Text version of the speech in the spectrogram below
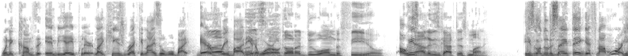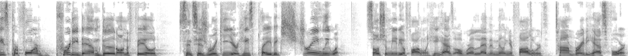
when it comes to NBA player. Like he's recognizable by everybody what in the world. What is he gonna do on the field? Oh, he's now that he's got this money. He's gonna do the same thing, if not more. He's performed pretty damn good on the field since his rookie year. He's played extremely well. Social media following. He has over 11 million followers. Tom Brady has four.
